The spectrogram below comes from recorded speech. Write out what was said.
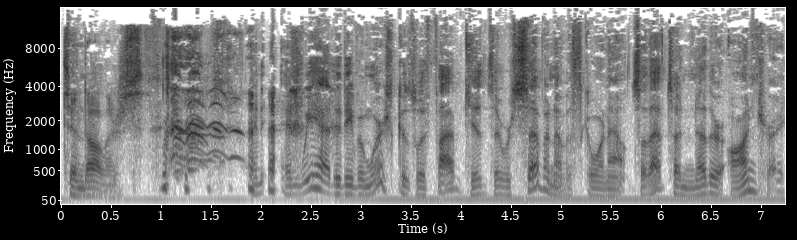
ten dollars. and, and we had it even worse because with five kids, there were seven of us going out, so that's another entree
